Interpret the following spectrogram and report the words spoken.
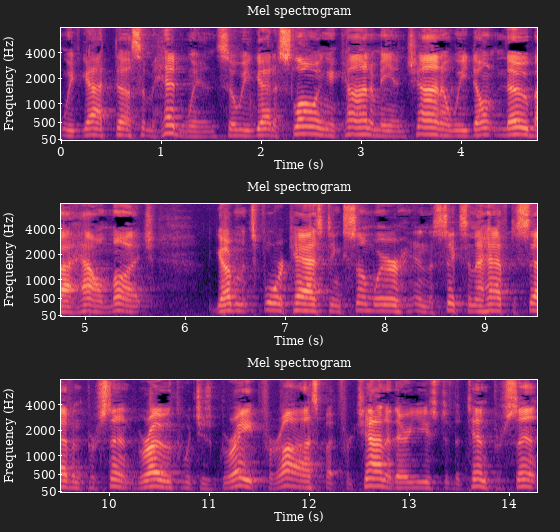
we've got uh, some headwinds. So we've got a slowing economy in China. We don't know by how much. The government's forecasting somewhere in the six and a half to seven percent growth, which is great for us, but for China, they're used to the 10 percent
